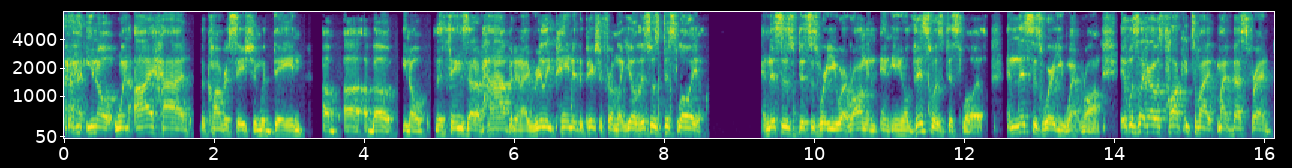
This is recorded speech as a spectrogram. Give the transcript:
you know, when I had the conversation with Dane uh, uh, about, you know, the things that have happened, and I really painted the picture from like, yo, this was disloyal and this is this is where you went wrong. And, and you know this was disloyal. And this is where you went wrong. It was like i was talking to my my best friend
